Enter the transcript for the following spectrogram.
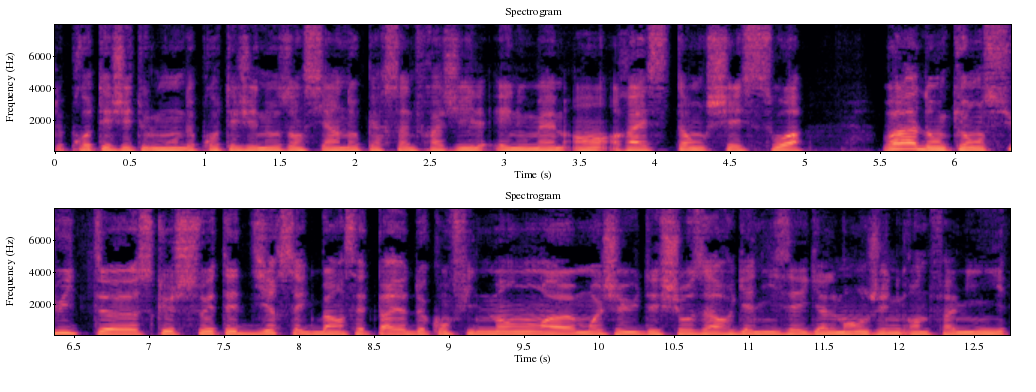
de protéger tout le monde, de protéger nos anciens, nos personnes fragiles et nous-mêmes en restant chez soi. Voilà, donc ensuite, euh, ce que je souhaitais te dire, c'est que ben, en cette période de confinement, euh, moi j'ai eu des choses à organiser également. J'ai une grande famille,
